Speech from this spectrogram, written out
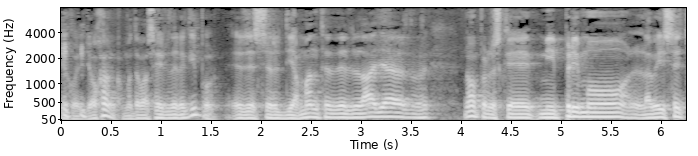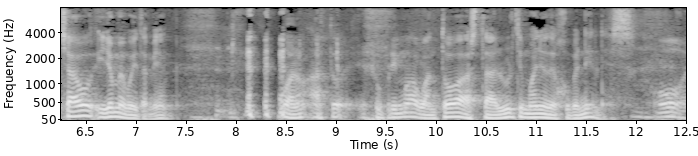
Digo, Johan, ¿cómo te vas a ir del equipo? Eres el diamante del Ajax. No, pero es que mi primo la habéis echado y yo me voy también. Bueno, su primo aguantó hasta el último año de juveniles. o,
